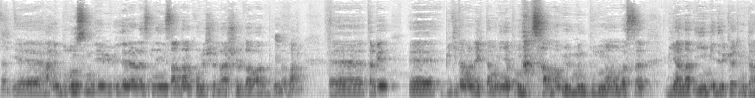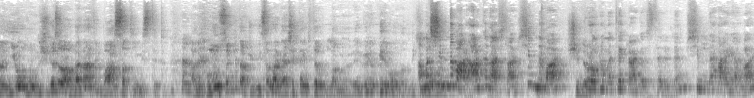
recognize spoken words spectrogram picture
satıyor. Ee, hani bulunsun diye birbirleri arasında insanlar konuşuyorlar. Şurada var, burada var. Ee, tabii e, bir kitabın reklamının yapılması ama ürünün bulunamaması bir yandan iyi midir, kötü müdür? Hani iyi olduğunu düşünüyorsan ama ben artık var satayım istedim. hani bulunsun kitap çünkü insanlar gerçekten kitabı bulamıyor. E, bir, biri bulamadı, iki Ama bulamadı. şimdi var arkadaşlar. Şimdi var. Şimdi var. Programa tekrar gösterelim. Şimdi her yer var.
